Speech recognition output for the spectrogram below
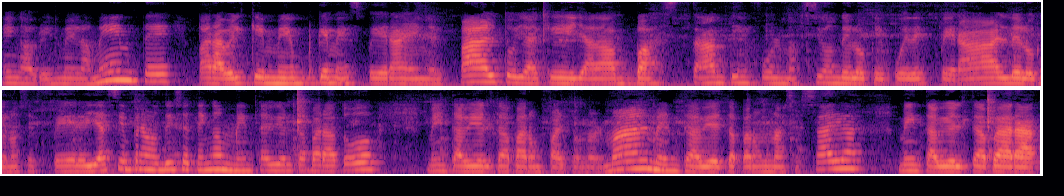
en abrirme la mente para ver qué me, me espera en el parto, ya que ella da bastante información de lo que puede esperar, de lo que no se espera. Ella siempre nos dice, tengan mente abierta para todo, mente abierta para un parto normal, mente abierta para una cesárea, mente abierta para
